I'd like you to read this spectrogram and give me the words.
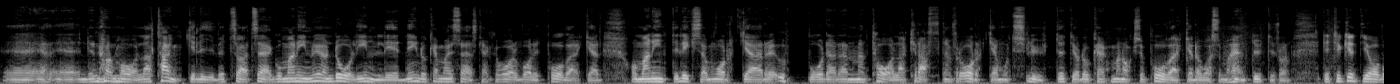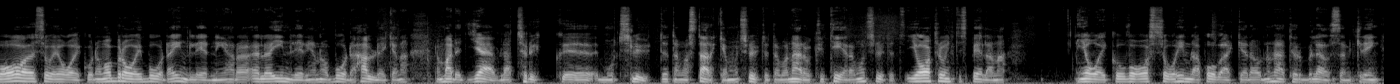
eh, eh, eh det normala tankelivet så att säga. Går man in och gör en dålig inledning då kan man sägas kanske varit påverkad. Om man inte liksom orkar uppbåda den mentala kraften för att orka mot slutet, ja då kanske man också påverkad av vad som har hänt utifrån. Det tycker inte jag var så i AIK. De var bra i båda inledningarna, eller inledningarna av båda halvlekarna. De hade ett jävla tryck eh, mot slutet. De var starka mot slutet. De var nära att kvittera mot slutet. Jag tror inte spelarna i AIK var så himla påverkade av den här turbulensen kring,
